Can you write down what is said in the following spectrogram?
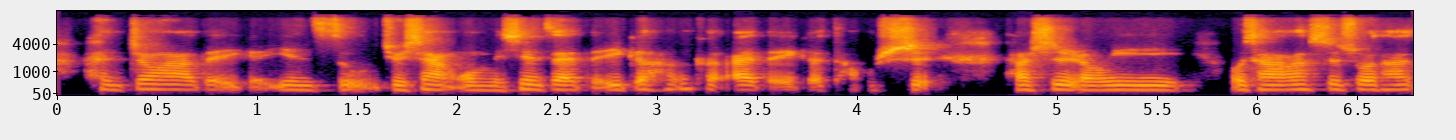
很重要的一个因素。就像我们现在的一个很可爱的一个同事，他是容易，我常常是说他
